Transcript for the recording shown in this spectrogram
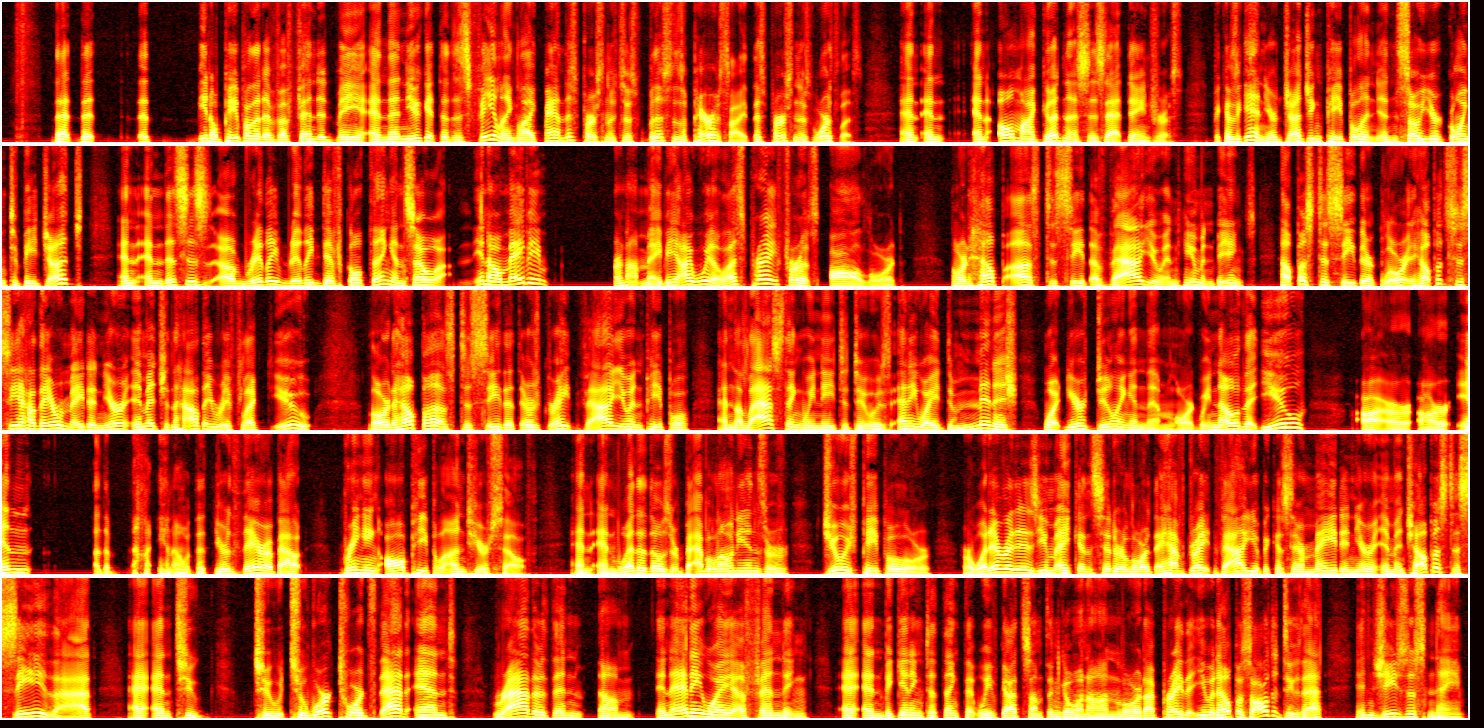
that that that you know, people that have offended me, and then you get to this feeling like, man, this person is just this is a parasite. This person is worthless, and and and oh my goodness, is that dangerous? because again you're judging people and, and so you're going to be judged. And and this is a really really difficult thing. And so you know maybe or not maybe i will. Let's pray for us all lord. Lord help us to see the value in human beings help us to see their glory help us to see how they were made in your image and how they reflect you lord help us to see that there's great value in people and the last thing we need to do is anyway diminish what you're doing in them, Lord. We know that you are are in the you know that you're there about bringing all people unto yourself. And and whether those are Babylonians or Jewish people or or whatever it is you may consider, Lord, they have great value because they're made in your image. Help us to see that and, and to to to work towards that end rather than um, in any way offending and, and beginning to think that we've got something going on. Lord, I pray that you would help us all to do that in Jesus' name.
